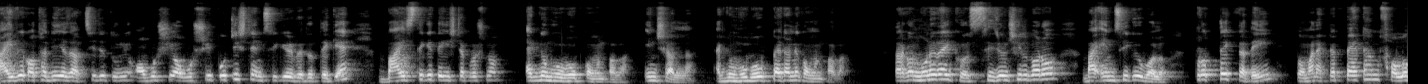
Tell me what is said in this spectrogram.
লাইভে কথা দিয়ে যাচ্ছি যে তুমি অবশ্যই অবশ্যই পঁচিশটা এমসিকিউ এর ভেতর থেকে বাইশ থেকে তেইশটা প্রশ্ন একদম হুবহুব কমন পাবা ইনশাল্লাহ একদম হুবহুব প্যাটার্নে কমন পাবা। তার কারণ মনে রাখো সৃজনশীল বলো বা এমসিকিউ বলো, প্রত্যেকটাতেই তোমার একটা প্যাটার্ন ফলো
